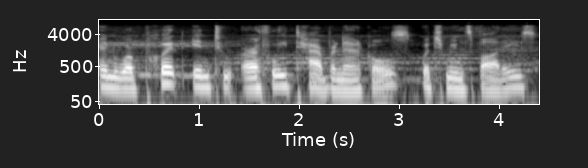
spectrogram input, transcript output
and were put into earthly tabernacles, which means bodies,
